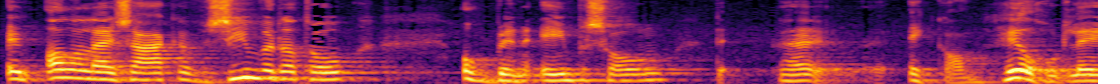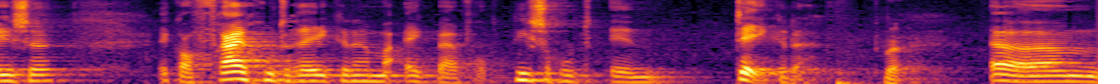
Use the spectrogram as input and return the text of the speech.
In allerlei zaken zien we dat ook. Ook binnen één persoon. De- hè, ik kan heel goed lezen. Ik kan vrij goed rekenen, maar ik ben bijvoorbeeld niet zo goed in tekenen. Nee. Ehm,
